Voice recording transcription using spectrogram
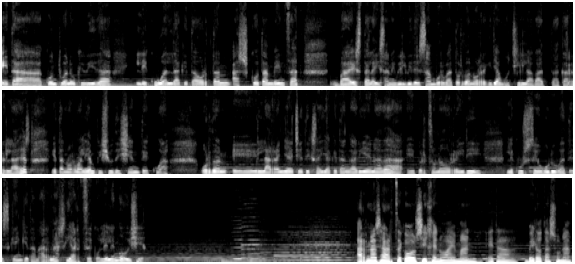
Eta kontuan eukibi da, leku aldaketa hortan askotan behintzat, ba ez dela izan ibilbide zanbur bat, orduan horrek ja motxila bat dakarrela ez, eta normalian pixu desentekoa. Orduan, e, larraina etxetik zaiaketan gariena da, e, pertsona horreiri leku seguru bat eskainketan, arnasi hartzeko, lehengo hoxe. Arnasa hartzeko oxigenoa eman eta berotasuna.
